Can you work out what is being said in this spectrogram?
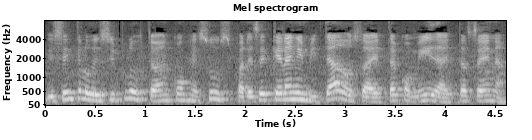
dicen que los discípulos estaban con Jesús, parece que eran invitados a esta comida, a esta cena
